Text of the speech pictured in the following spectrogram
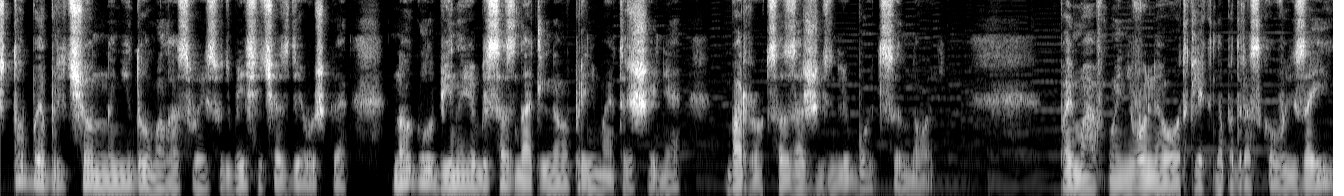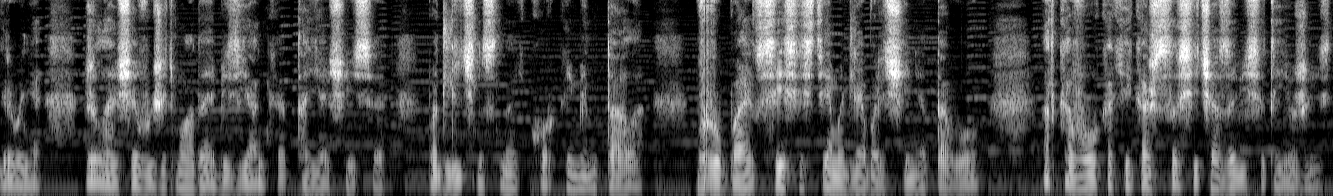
Что бы обреченно не думала о своей судьбе сейчас девушка, но глубина ее бессознательного принимает решение бороться за жизнь любой ценой. Поймав мой невольный отклик на подростковые заигрывания, желающая выжить молодая обезьянка, таящаяся под личностной коркой ментала, врубает все системы для обольщения того, от кого, как ей кажется, сейчас зависит ее жизнь.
